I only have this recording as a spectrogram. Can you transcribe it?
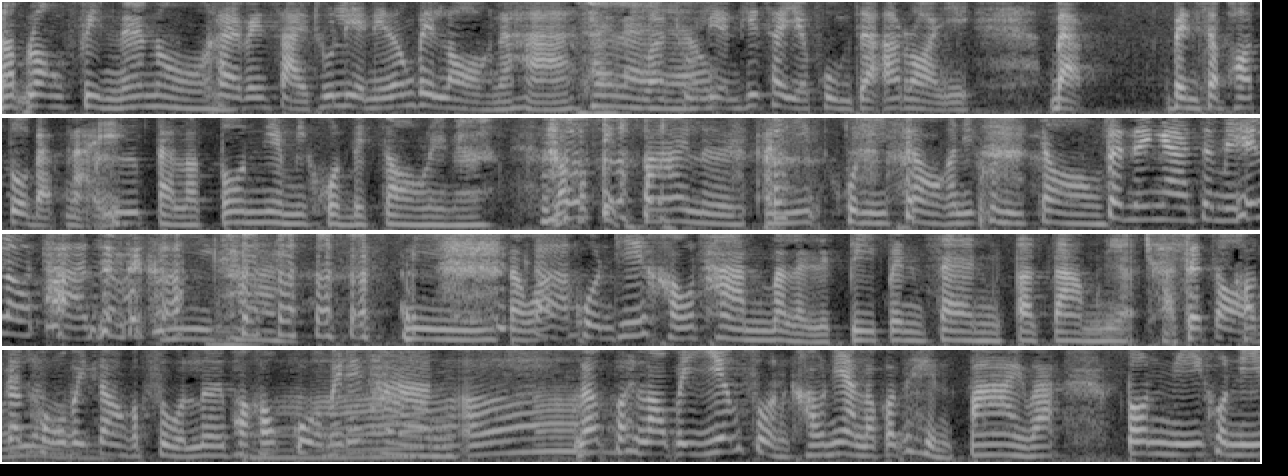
รับรองฟินแน่นอน ใครเป็นสายทุเรียนนี่ต้องไปลองนะคะ ใช่แล้วว่าทุเรียนที่ชัยภูมิจะอร่อยแบบ เป็นเฉพาะตัวแบบไหน คือแต่ละต้นเนี่ยมีคนไปจองเลยนะ แล้วก็ติดป้ายเลย อันนี้คนนี้จอง อันนี้คนนี้จอง แต่ในงานจะมีให้เราทานใช่ไหมคะ มีค่ะ มี แต่ว่าค่ะคนที่เขาทานมาหลายๆปีเป็นแฟนประจำเนี่ยค่ะจะจองเขาจะไว้เลยโทรไปจองกับสวนเลย เพราะเขากลัวไม่ได้ทานอ๋อแล้วพอเราไปเยี่ยมสวนเขาเนี่ยเราก็จะเห็นป้ายว่า ต้นนี้คนนี้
